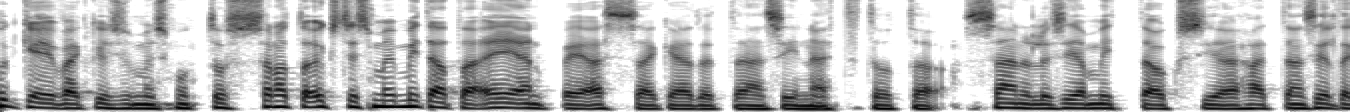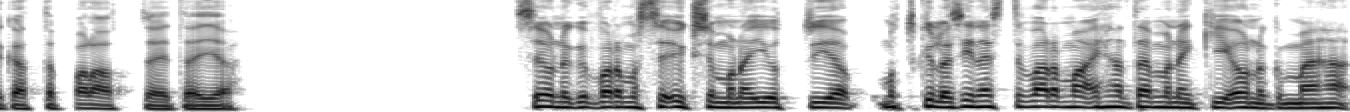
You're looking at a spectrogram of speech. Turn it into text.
oikein hyvä kysymys, mutta tuossa sanotaan yksityisesti me mitataan ENPS käytetään siinä, että tuota, säännöllisiä mittauksia ja haetaan sieltä kautta palautteita ja se on niin varmasti yksi semmoinen juttu, ja, mutta kyllä siinä sitten varmaan ihan tämmöinenkin on, kun mä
